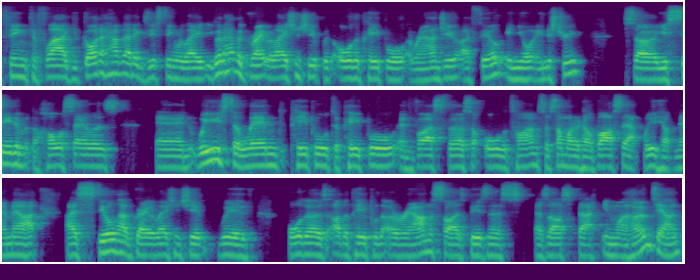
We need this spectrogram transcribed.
thing to flag. You've got to have that existing relate. You've got to have a great relationship with all the people around you. I feel in your industry. So you see them at the wholesalers, and we used to lend people to people and vice versa all the time. So someone would help us out, we'd help them out. I still have great relationship with all those other people that are around the size business as us back in my hometown.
